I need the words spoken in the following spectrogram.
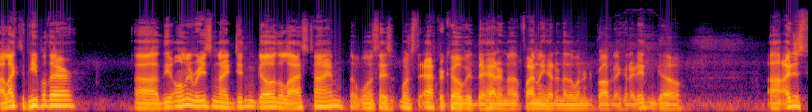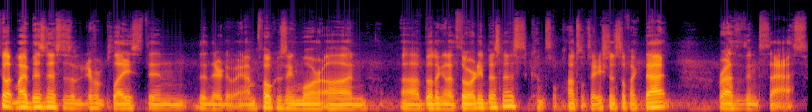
I like the people there. Uh, the only reason I didn't go the last time, that once they, once after COVID, they had another, finally had another one in Dubrovnik, and I didn't go. Uh, I just feel like my business is in a different place than than they're doing. I'm focusing more on uh, building an authority business, consult, consultation, stuff like that, rather than SaaS.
